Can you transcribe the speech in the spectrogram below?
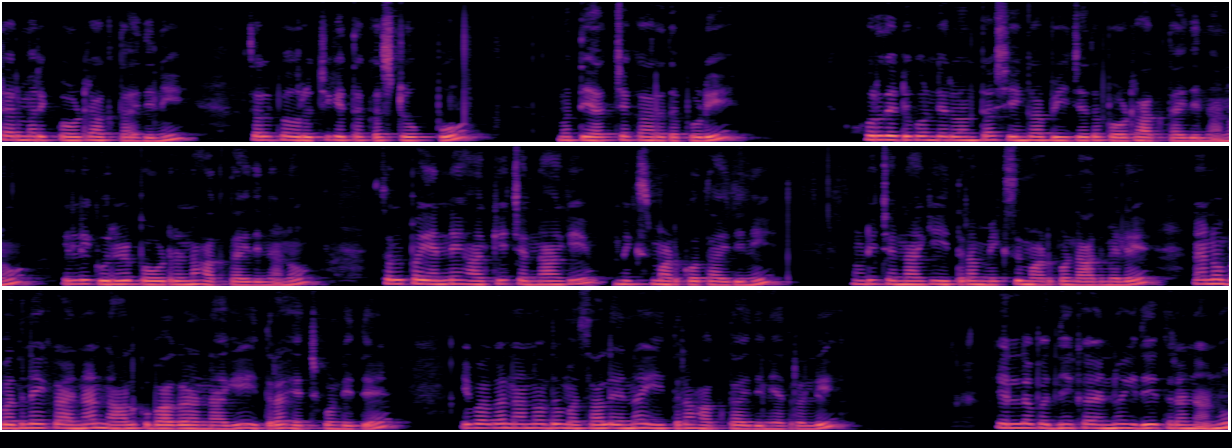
ಟರ್ಮರಿಕ್ ಪೌಡ್ರ್ ಹಾಕ್ತಾಯಿದ್ದೀನಿ ಸ್ವಲ್ಪ ರುಚಿಗೆ ತಕ್ಕಷ್ಟು ಉಪ್ಪು ಮತ್ತು ಅಚ್ಚ ಖಾರದ ಪುಡಿ ಹುರಿದಿಟ್ಟುಕೊಂಡಿರುವಂಥ ಶೇಂಗಾ ಬೀಜದ ಪೌಡ್ರ್ ಹಾಕ್ತಾಯಿದ್ದೀನಿ ನಾನು. ಇಲ್ಲಿ ಗುರೆಳ್ ಪೌಡ್ರನ್ನು ಹಾಕ್ತಾಯಿದ್ದೀನಿ ನಾನು. ಸ್ವಲ್ಪ ಎಣ್ಣೆ ಹಾಕಿ ಚೆನ್ನಾಗಿ ಮಿಕ್ಸ್ ಮಾಡ್ಕೋತಾ ಇದ್ದೀನಿ. ನೋಡಿ ಚೆನ್ನಾಗಿ ಈ ಥರ ಮಿಕ್ಸ್ ಮಾಡ್ಕೊಂಡಾದಮೇಲೆ ನಾನು ಬದನೆಕಾಯನ್ನ ನಾಲ್ಕು ಭಾಗಗಳನ್ನಾಗಿ ಈ ಥರ ಹೆಚ್ಕೊಂಡಿದ್ದೆ. ಇವಾಗ ನಾನು ಅದು ಮಸಾಲೆಯನ್ನು ಈ ಥರ ಹಾಕ್ತಾಯಿದ್ದೀನಿ ಅದರಲ್ಲಿ. ಎಲ್ಲ ಬದನೆಕಾಯನ್ನು ಇದೇ ಥರ ನಾನು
